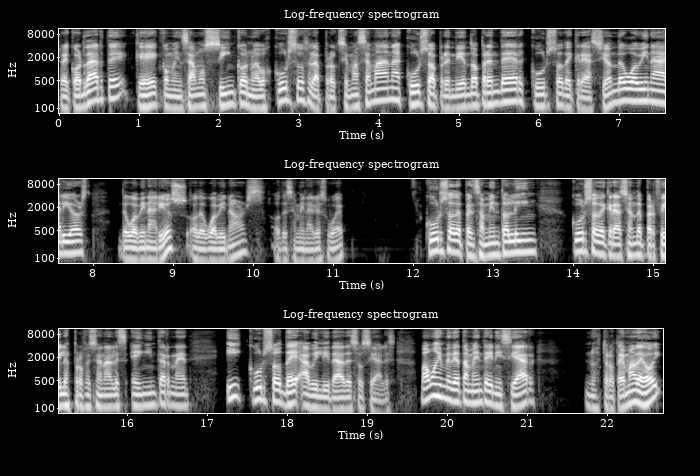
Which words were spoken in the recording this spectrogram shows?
Recordarte que comenzamos cinco nuevos cursos la próxima semana. Curso Aprendiendo a Aprender, curso de creación de webinarios, de webinarios o de webinars o de seminarios web. Curso de pensamiento lean, curso de creación de perfiles profesionales en Internet y curso de habilidades sociales. Vamos inmediatamente a iniciar nuestro tema de hoy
